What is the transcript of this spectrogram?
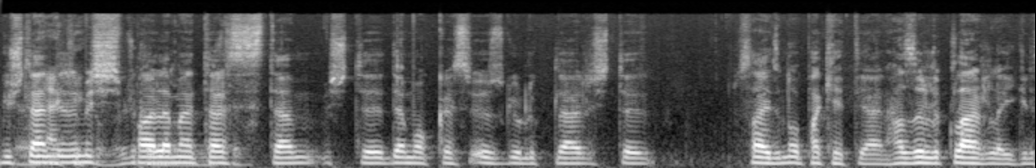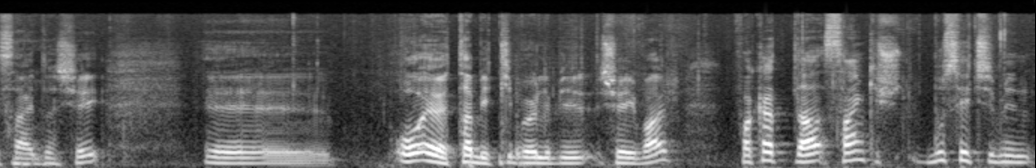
güçlendirilmiş Erkek olabilir, parlamenter olabilir. sistem, işte demokrasi, özgürlükler, işte saydığın o paket yani hazırlıklarla ilgili saydığın şey. Ee, o evet tabii ki böyle bir şey var. Fakat da sanki şu- bu seçimin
